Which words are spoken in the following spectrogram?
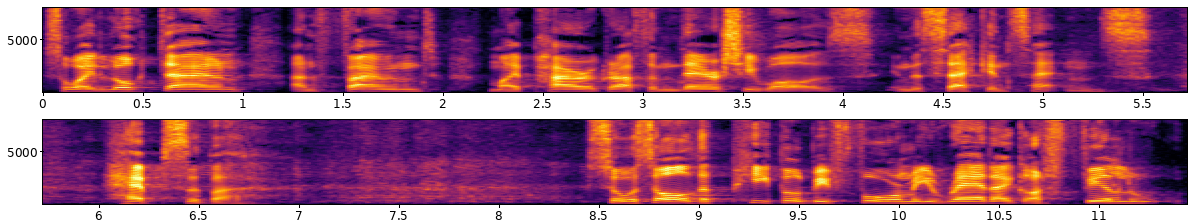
So I looked down and found my paragraph, and there she was in the second sentence Hephzibah. So as all the people before me read, I got filled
